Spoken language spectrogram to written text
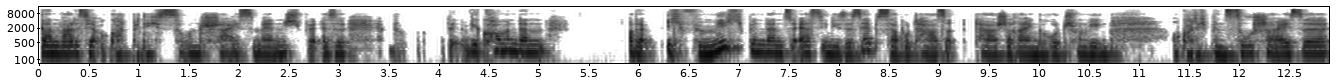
dann war das ja, oh Gott, bin ich so ein scheiß Mensch. Also wir kommen dann oder ich für mich bin dann zuerst in diese Selbstsabotage reingerutscht, von wegen, oh Gott, ich bin so scheiße,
